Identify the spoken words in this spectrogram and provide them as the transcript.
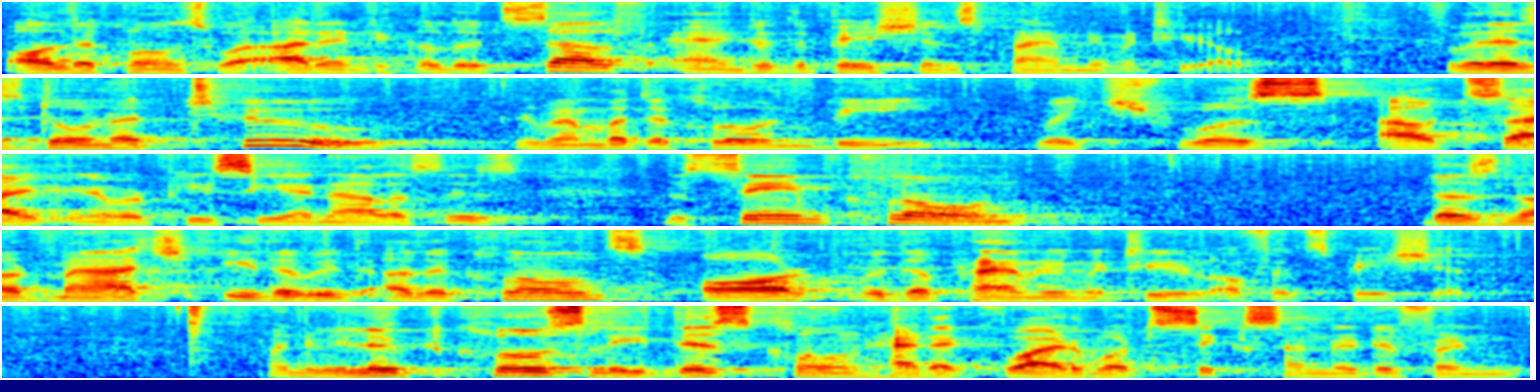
all the clones were identical to itself and to the patient's primary material. Whereas donor 2, remember the clone B, which was outside in our PC analysis, the same clone does not match either with other clones or with the primary material of its patient. When we looked closely, this clone had acquired about 600 different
